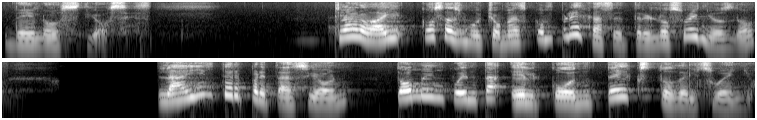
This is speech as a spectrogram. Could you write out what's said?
de los dioses. Claro, hay cosas mucho más complejas entre los sueños, ¿no? La interpretación toma en cuenta el contexto del sueño.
